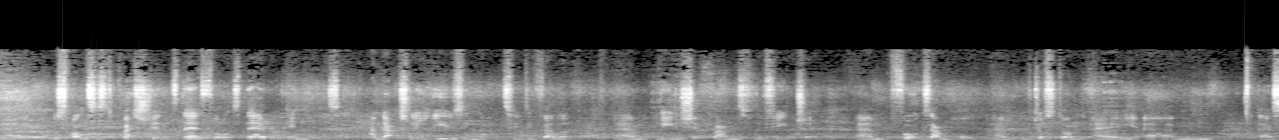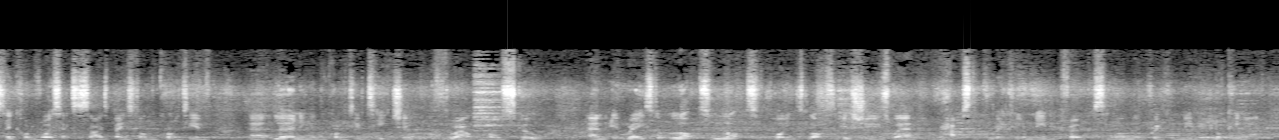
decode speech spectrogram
uh, responses to questions, their thoughts, their opinions, and actually using that to develop um, leadership plans for the future. Um, for example, um, we've just done a, um, a, stakeholder voice exercise based on the quality of uh, learning and the quality of teaching throughout the whole school. Um, it raised up lots and lots of points, lots of issues where perhaps the curriculum needed focusing on, the curriculum needed looking at.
